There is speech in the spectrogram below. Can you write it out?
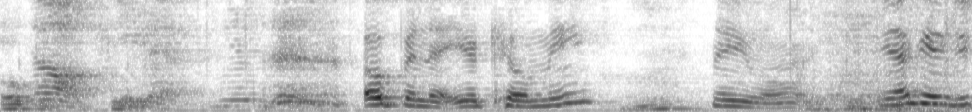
Open No, it. eat it. He doesn't eat it. Open it. You'll kill me. Hmm? No, you won't. You're not gonna do.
